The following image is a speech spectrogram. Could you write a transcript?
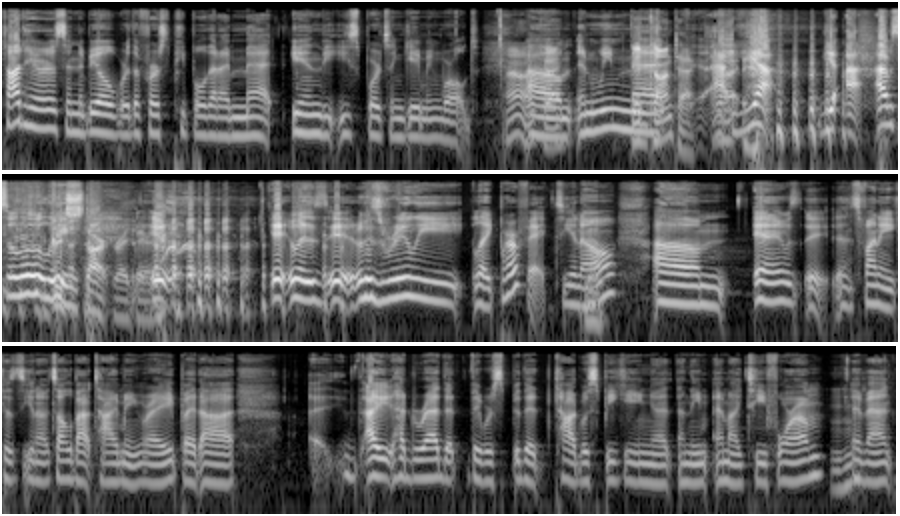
Todd Harris and Nabil were the first people that I met in the esports and gaming world. Oh, okay. Um, and we met Good contact. uh, yeah, yeah, absolutely Good start right there. it, it was it was really like perfect, you know. Um, and it was it, it's funny because you know it's all about timing, right? But uh, I had read that they were sp- that Todd was speaking at an MIT forum event,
